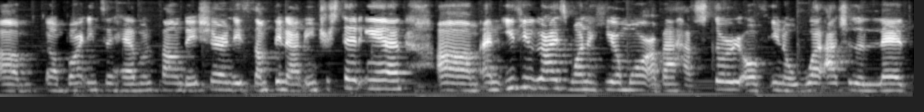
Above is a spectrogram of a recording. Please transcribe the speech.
um, uh, Born into Heaven Foundation. It's something that I'm interested in. Um, and if you guys want to hear more about her story of, you know, what actually led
